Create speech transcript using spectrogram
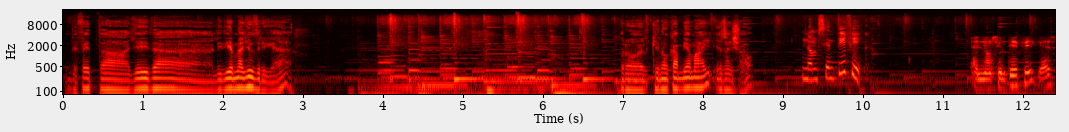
De fet, a Lleida li diem la llúdriga, eh? Però el que no canvia mai és això. Nom científic. El nom científic és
